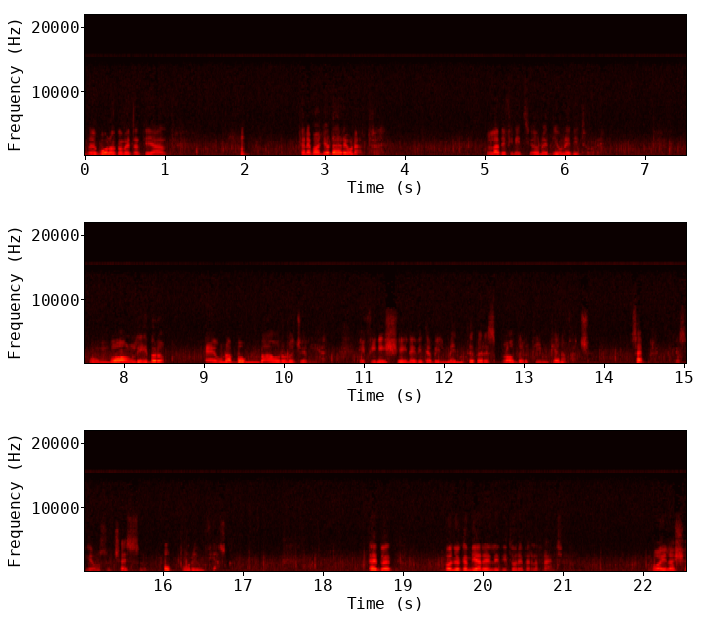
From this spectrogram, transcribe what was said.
è buono come tanti altri. Te ne voglio dare un'altra. La definizione di un editore. Un buon libro è una bomba a orologeria e finisce inevitabilmente per esploderti in piena faccia. Sempre, che sia un successo oppure un fiasco. Edward, voglio cambiare l'editore per la Francia. Vuoi lasciare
